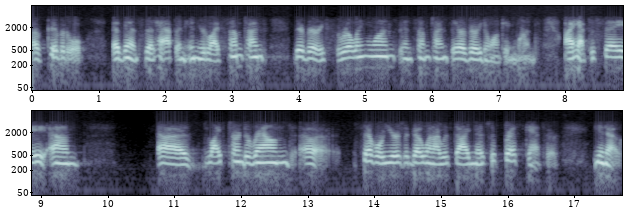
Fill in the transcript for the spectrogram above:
of pivotal events that happen in your life. Sometimes they're very thrilling ones, and sometimes they are very daunting ones. I have to say, um, uh, life turned around uh, several years ago when I was diagnosed with breast cancer. You know,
